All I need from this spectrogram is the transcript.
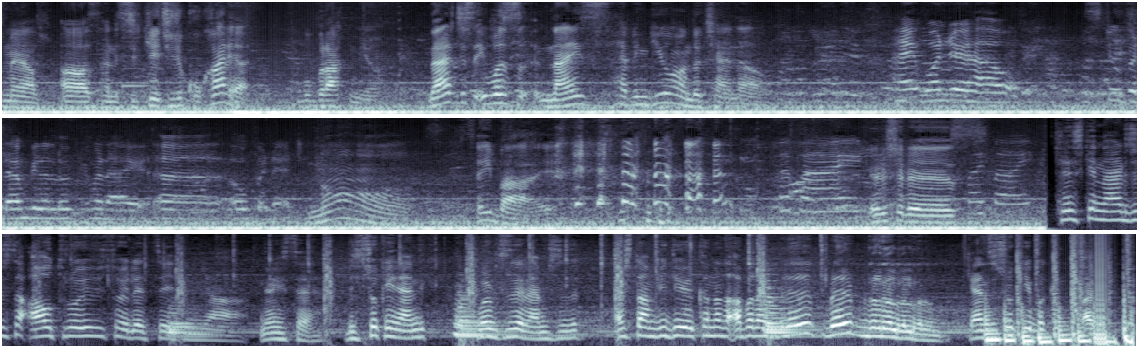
smell. Ağız, hani sirke içici kokar ya, bu bırakmıyor. Nergis, it was nice having you on the channel. I wonder how stupid I'm gonna look when I uh, open it. No, say bye. Bye bye. Görüşürüz. Bye bye. Keşke Nergis'e outro'yu söyletseydim ya. Neyse, biz çok eğlendik. Umarım siz de eğlenmişsinizdir. Aşağıdan videoya kanala abone olmayı... Kendinize çok iyi bakın. Bye bye.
